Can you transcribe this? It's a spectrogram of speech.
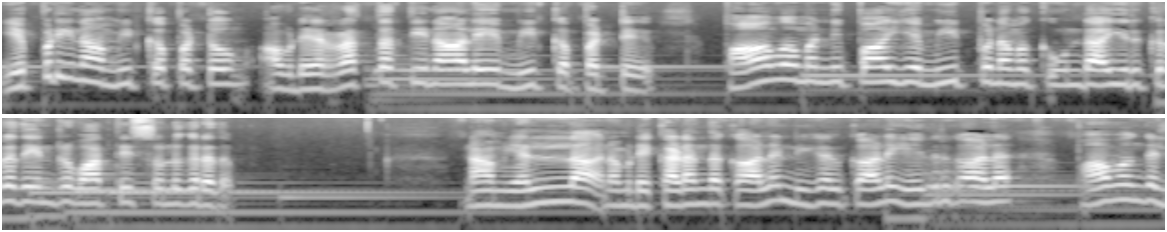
எப்படி நாம் மீட்கப்பட்டோம்? அவருடைய இரத்தத்தினாலே மீட்கப்பட்டு பாவ மன்னிப்பாகிய மீட்பு நமக்கு உண்டாயிருக்கிறது என்று வார்த்தை சொல்லுகிறது. நாம் எல்லா நம்முடைய கடந்த கால நிகழ்கால எதிர்கால பாவங்கள்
